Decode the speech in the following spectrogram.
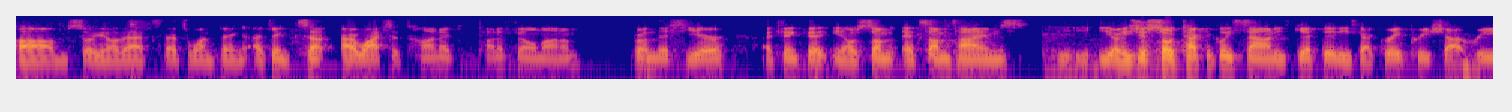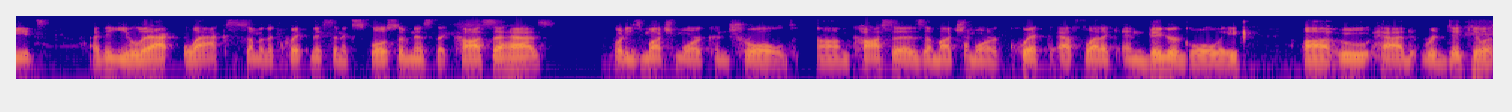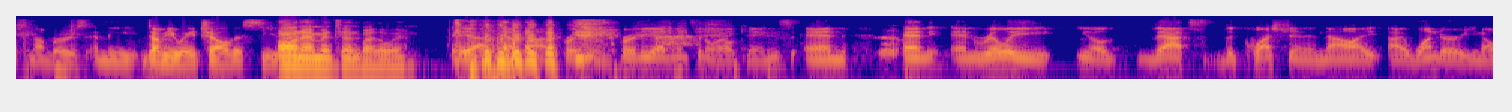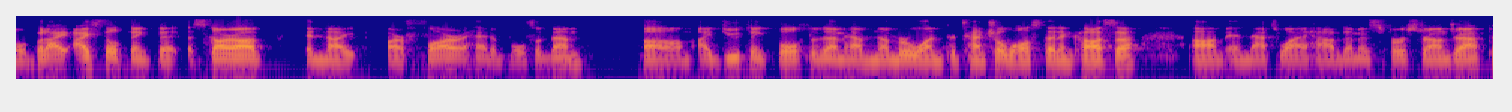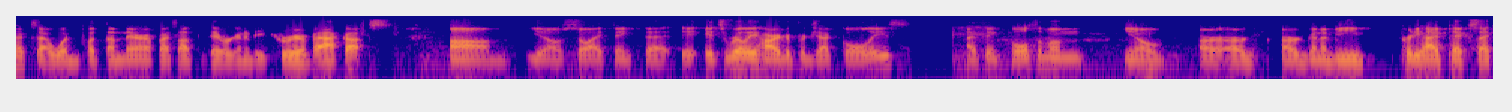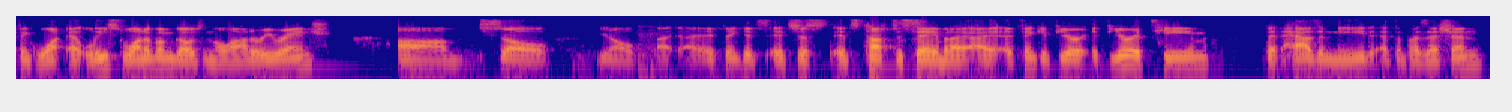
Um, so you know that's that's one thing. I think I watched a ton of ton of film on him from this year. I think that you know some at some times you know he's just so technically sound. He's gifted. He's got great pre-shot reads. I think he lack, lacks some of the quickness and explosiveness that Cossa has, but he's much more controlled. Um, Cossa is a much more quick, athletic, and bigger goalie uh, who had ridiculous numbers in the WHL this season. On Edmonton, by the way. yeah, yeah for, the, for the Edmonton Oil Kings, and and and really, you know, that's the question. And now I I wonder, you know, but I I still think that Askarov and Knight are far ahead of both of them. Um, I do think both of them have number one potential, Wallstedt and Cossa. Um, and that's why I have them as first round draft picks. I wouldn't put them there if I thought that they were going to be career backups. Um, you know, so I think that it, it's really hard to project goalies. I think both of them, you know, are are, are going to be pretty high picks. I think one, at least one of them goes in the lottery range. Um, so, you know, I, I, think it's it's just it's tough to say, but I, I think if you're if you're a team that has a need at the position,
